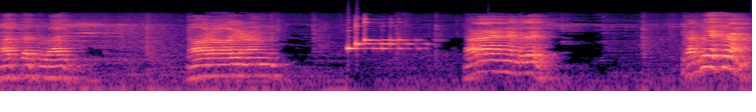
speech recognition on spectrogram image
ஆத்தத்துடாய் நாராயணன். நாராயணன் என்பது சர்வேஸ்வரன்.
